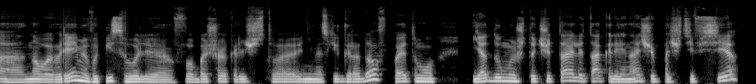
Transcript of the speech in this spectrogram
«Новое время» выписывали в большое количество немецких городов, поэтому я думаю, что читали так или иначе почти все.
